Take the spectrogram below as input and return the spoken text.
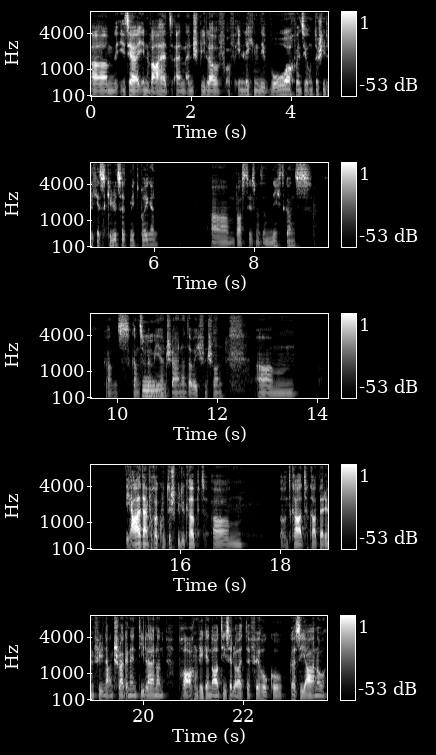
ähm, ist ja in Wahrheit ein, ein Spieler auf, auf ähnlichem Niveau, auch wenn sie unterschiedliche Skillset mitbringen. Ähm, Basti ist mir dann nicht ganz, ganz, ganz mhm. bei mir mhm. anscheinend, aber ich finde schon. Ähm, ja, hat einfach ein gutes Spiel gehabt. Ähm, und gerade bei den vielen angeschlagenen D-Linern brauchen wir genau diese Leute für Hoko, Gaziano,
